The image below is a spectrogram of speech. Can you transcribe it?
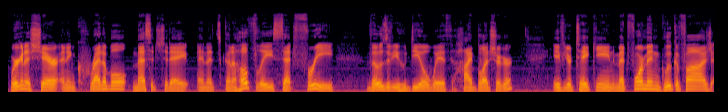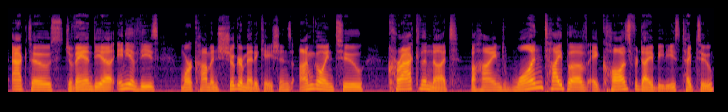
We're going to share an incredible message today, and it's going to hopefully set free those of you who deal with high blood sugar. If you're taking metformin, glucophage, Actos, Avandia, any of these more common sugar medications, I'm going to crack the nut behind one type of a cause for diabetes, type 2,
